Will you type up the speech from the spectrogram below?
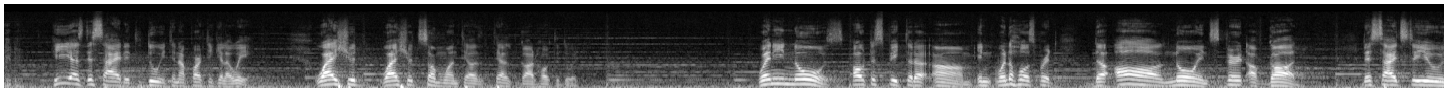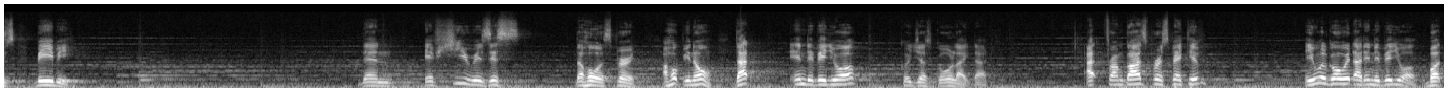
he has decided to do it in a particular way. Why should, why should someone tell, tell God how to do it? When he knows how to speak to the, um, in, when the Holy Spirit, the all knowing Spirit of God, decides to use baby, then if she resists the Holy Spirit, I hope you know that individual could just go like that. At, from God's perspective, He will go with that individual, but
